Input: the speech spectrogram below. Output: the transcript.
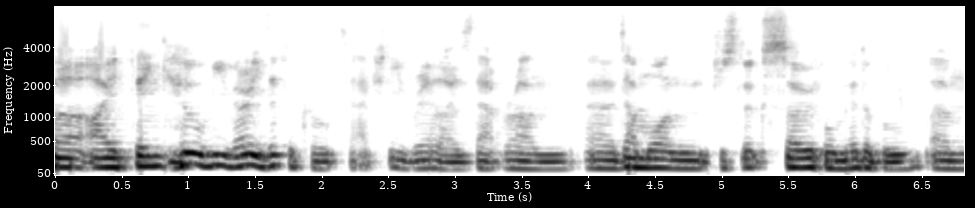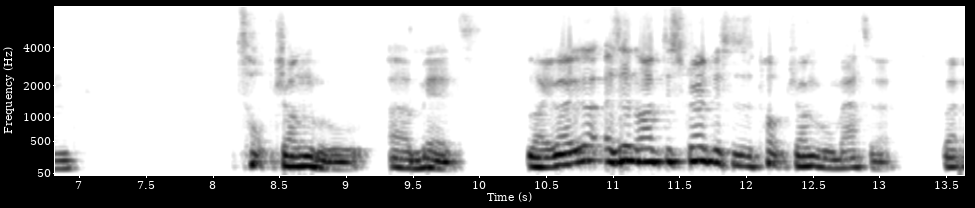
but I think it will be very difficult to actually realize that run. Uh, Damwon just looks so formidable. Um, top jungle uh, mid, like like as in I've described this as a top jungle meta, but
